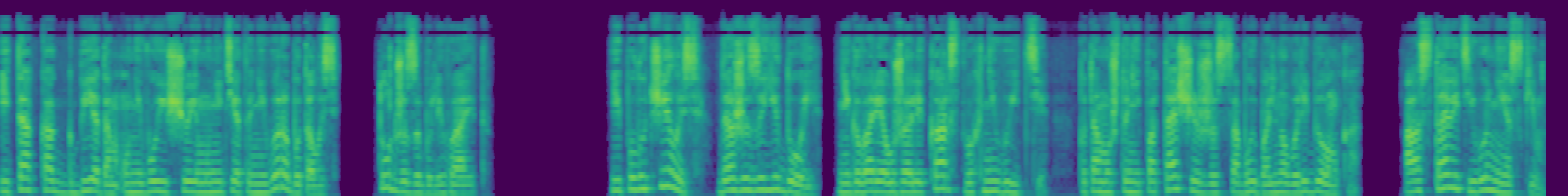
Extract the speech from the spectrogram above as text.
И так как к бедам у него еще иммунитета не выработалось, тут же заболевает. И получилось даже за едой, не говоря уже о лекарствах, не выйти, потому что не потащишь же с собой больного ребенка, а оставить его не с кем.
